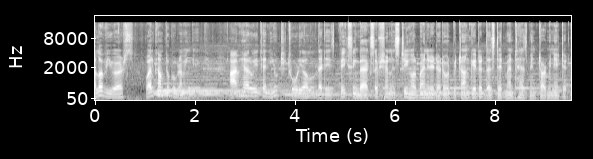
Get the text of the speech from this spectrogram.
Hello viewers, welcome to Programming Geek. I'm here with a new tutorial that is fixing the exception string or binary data would be truncated, the statement has been terminated.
